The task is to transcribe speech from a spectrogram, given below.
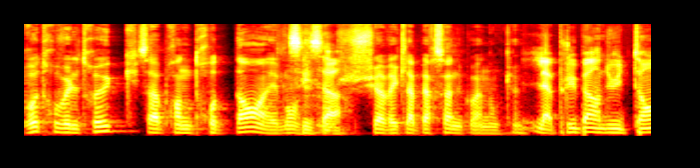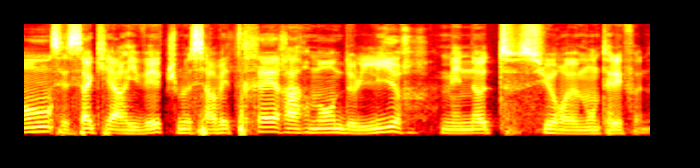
Retrouver le truc, ça va prendre trop de temps et bon, je, ça. je suis avec la personne, quoi. Donc. Euh. La plupart du temps, c'est ça qui est arrivé. Je me servais très rarement de lire mes notes sur euh, mon téléphone.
